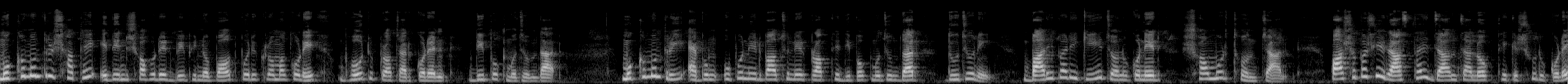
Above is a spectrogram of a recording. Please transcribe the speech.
মুখ্যমন্ত্রীর সাথে এদিন শহরের বিভিন্ন পথ পরিক্রমা করে ভোট প্রচার করেন দীপক মজুমদার। মুখ্যমন্ত্রী এবং উপনির্বাচনের প্রার্থী দীপক মজুমদার দুজনেই বাড়ি বাড়ি গিয়ে জনগণের সমর্থন চান। পাশাপাশি রাস্তায় যান চালক থেকে শুরু করে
